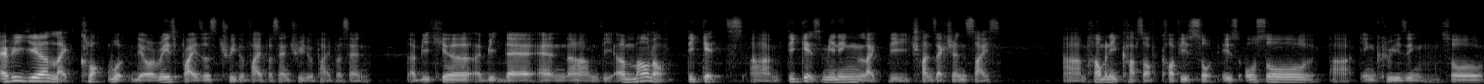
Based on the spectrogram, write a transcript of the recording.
every year, like clockwork, they will raise prices 3 to 5%, 3 to 5%. A bit here, a bit there. And um, the amount of tickets, um, tickets meaning like the transaction size, um, how many cups of coffee sold is also uh, increasing. So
